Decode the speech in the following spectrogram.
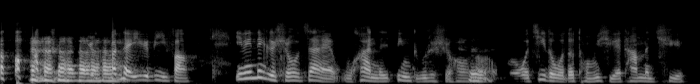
关在一个地方，因为那个时候在武汉的病毒的时候呢，是。我记得我的同学他们去，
